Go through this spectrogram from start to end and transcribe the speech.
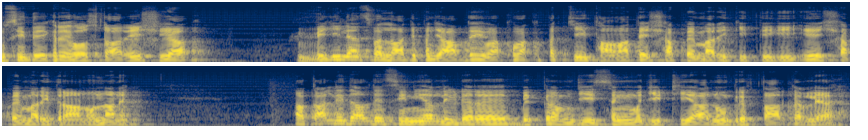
ਤੁਸੀਂ ਦੇਖ ਰਹੇ ਹੋ ਸਟਾਰ ਏਸ਼ੀਆ। ਵਿਜੀਲੈਂਸ ਵੱਲੋਂ ਅੱਜ ਪੰਜਾਬ ਦੇ ਵੱਖ-ਵੱਖ 25 ਥਾਵਾਂ ਤੇ ਛਾਪੇਮਾਰੀ ਕੀਤੀ ਗਈ। ਇਹ ਛਾਪੇਮਾਰੀ ਦੌਰਾਨ ਉਹਨਾਂ ਨੇ ਅਕਾਲੀ ਦਲ ਦੇ ਸੀਨੀਅਰ ਲੀਡਰ ਬਿਕਰਮਜੀਤ ਸਿੰਘ ਮਜੀਠੀਆ ਨੂੰ ਗ੍ਰਿਫਤਾਰ ਕਰ ਲਿਆ ਹੈ।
